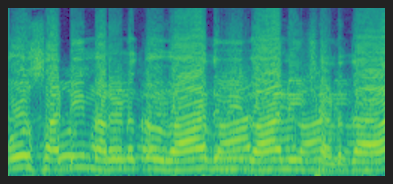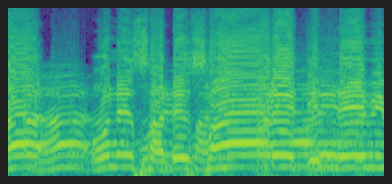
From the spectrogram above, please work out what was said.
ਉਹ ਸਾਡੀ ਮਰਨ ਤੋਂ ਬਾਅਦ ਵੀ ਬਾਹ ਨਹੀਂ ਛੱਡਦਾ। ਉਹਨੇ ਸਾਡੇ ਸਾਰੇ ਜਿੰਨੇ ਵੀ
